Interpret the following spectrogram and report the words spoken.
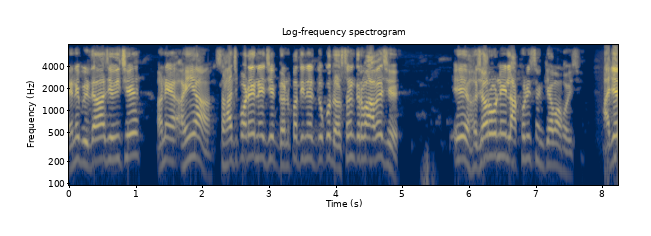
એને બિરદાવા જેવી છે અને અહીંયા સાંજ પડે ને જે ગણપતિને લોકો દર્શન કરવા આવે છે, એ હજારોની લાખોની સંખ્યામાં હોય છે. આજે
